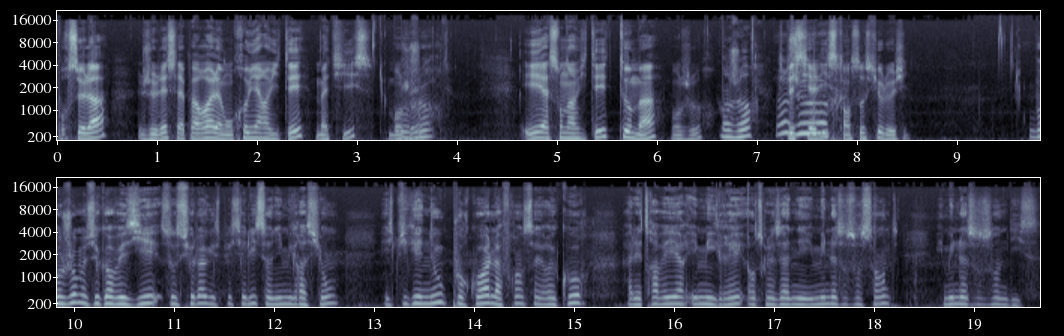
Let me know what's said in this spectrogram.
Pour cela, je laisse la parole à mon premier invité, Mathis. Bonjour. Bonjour. Et à son invité, Thomas. Bonjour. Bonjour. Spécialiste en sociologie. Bonjour Monsieur Corvézier, sociologue et spécialiste en immigration. Expliquez-nous pourquoi la France a eu recours à des travailleurs immigrés entre les années 1960 et 1970.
